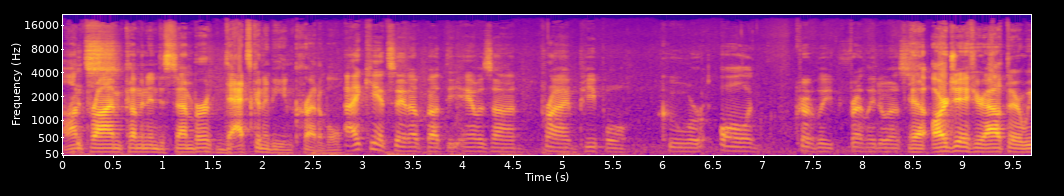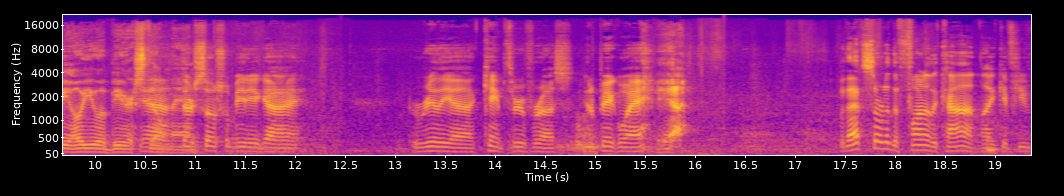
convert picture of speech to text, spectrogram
on Prime coming in December. That's going to be incredible. I can't say enough about the Amazon Prime people who were all incredibly friendly to us. Yeah, RJ, if you're out there, we owe you a beer still, Yeah, man. Their social media guy really uh, came through for us in a big way. Yeah. But that's sort of the fun of the con. Like, if you've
